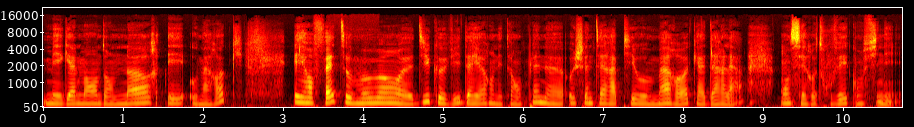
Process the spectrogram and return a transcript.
mais également dans le nord et au Maroc. Et en fait, au moment euh, du Covid, d'ailleurs, on était en pleine ocean therapy au Maroc, à Darla, on s'est retrouvés confinés.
